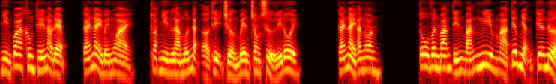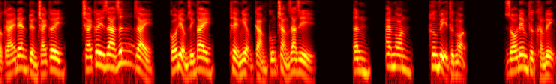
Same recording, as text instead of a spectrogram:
nhìn qua không thế nào đẹp, cái này bề ngoài, thoạt nhìn là muốn đặt ở thị trường bên trong xử lý đôi. Cái này ăn ngon. Tô Vân ban tín bán nghi mà tiếp nhận kia nửa cái đen tuyển trái cây, trái cây ra rất dày, có điểm dính tay, thể nghiệm cảm cũng chẳng ra gì. Ân, ăn ngon, hương vị thực ngọt. Gió đêm thực khẳng định.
